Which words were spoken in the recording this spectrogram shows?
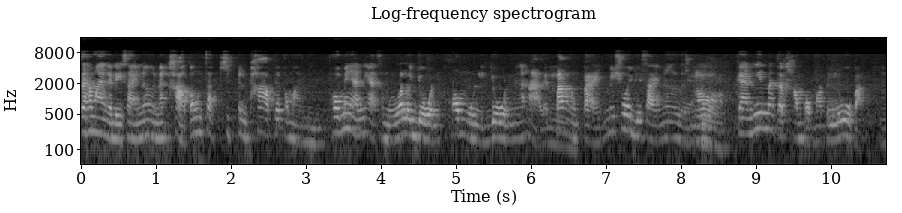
จะทำงานกับดีไซเนอร์นักข่าวต้องจะคิดเป็นภาพได้ประมาณหนึ่งเพราะไม่งั้นเนี่ยสมมติว่าเราโยนข้อมูลหรือโยนเนื้อหาอะไรปั้งลงไป ไม่ช่วยดีไซเนอร์เลยอะอ๋อการที่มันจะทำออกมาเป็นรูปอะอื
